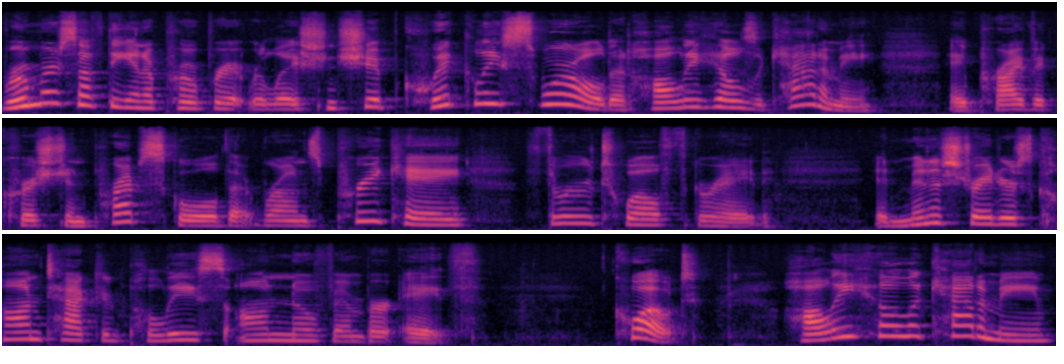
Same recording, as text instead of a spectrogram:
Rumors of the inappropriate relationship quickly swirled at Holly Hills Academy, a private Christian prep school that runs pre K through 12th grade. Administrators contacted police on November 8th. Quote Holly Hill Academy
